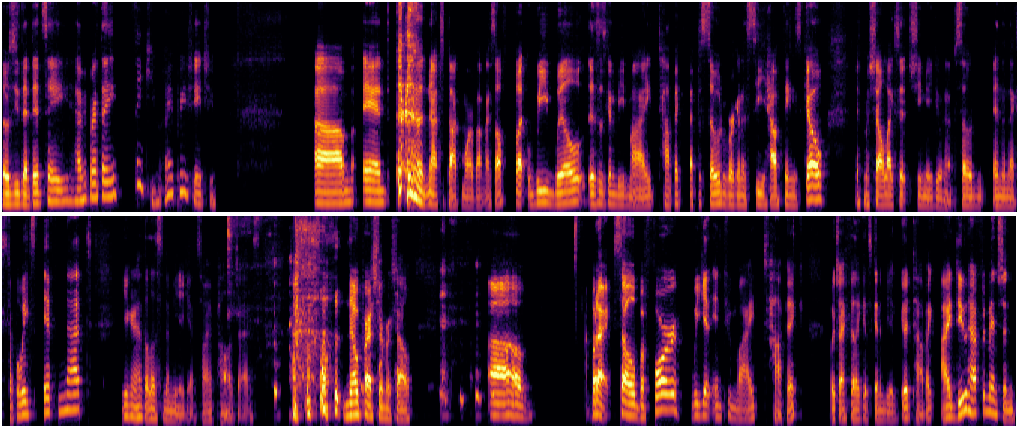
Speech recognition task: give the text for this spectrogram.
Those of you that did say happy birthday, thank you. I appreciate you. Um, and not to talk more about myself, but we will. This is going to be my topic episode. We're going to see how things go. If Michelle likes it, she may do an episode in the next couple weeks. If not, you're going to have to listen to me again. So I apologize. no pressure, Michelle. Um, but all right. So before we get into my topic, which I feel like it's going to be a good topic, I do have to mention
